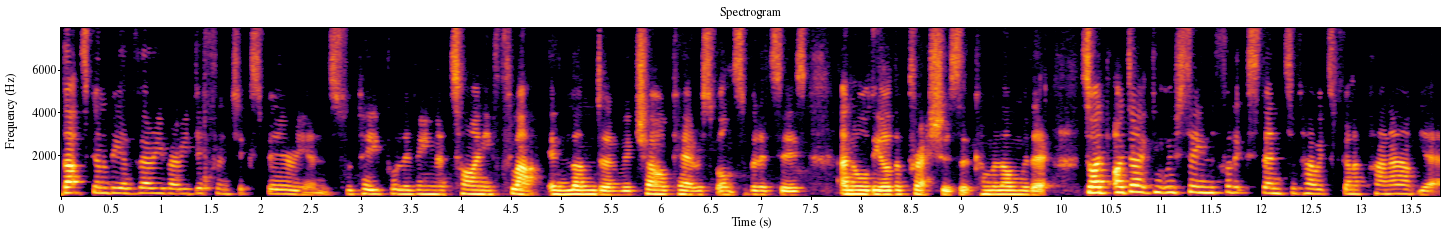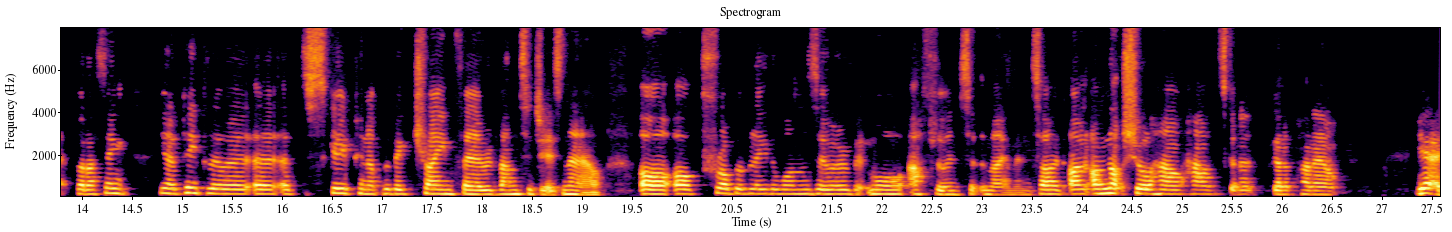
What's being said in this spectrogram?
that's going to be a very, very different experience for people living in a tiny flat in London with childcare responsibilities and all the other pressures that come along with it. So I, I don't think we've seen the full extent of how it's going to pan out yet. But I think, you know, people who are, are, are scooping up the big train fare advantages now are, are, probably the ones who are a bit more affluent at the moment. I, I'm not sure how, how it's going to going to pan out. Yeah,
